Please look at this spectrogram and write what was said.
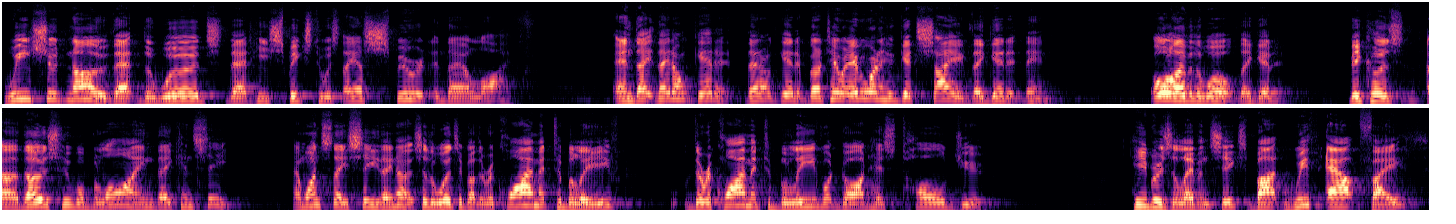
we should know that the words that he speaks to us, they are spirit and they are life. And they, they don't get it. They don't get it. But I tell you what, everyone who gets saved, they get it then. All over the world, they get it. Because uh, those who were blind, they can see. And once they see, they know. So the words of God, the requirement to believe, the requirement to believe what God has told you. Hebrews 11:6, but without faith,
